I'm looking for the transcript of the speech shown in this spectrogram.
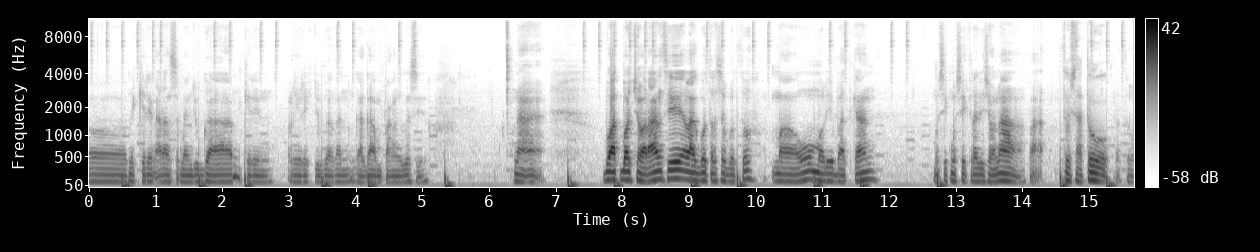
eh, mikirin aransemen juga mikirin lirik juga kan gak gampang juga sih nah buat bocoran sih lagu tersebut tuh mau melibatkan musik-musik tradisional pak itu satu satu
